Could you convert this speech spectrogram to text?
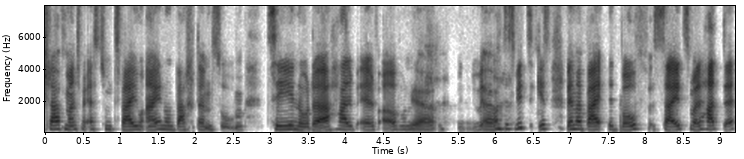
schlafe manchmal erst um 2 Uhr ein und wache dann so um 10 oder halb elf auf. Und, ja. und das Witzige ist, wenn man bei both sides mal hatte,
